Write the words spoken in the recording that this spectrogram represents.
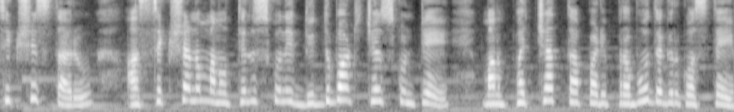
శిక్షిస్తారు. ఆ శిక్షను మనం తెలుసుకుని దిద్దుబాటు చేసుకుంటే మనం పశ్చాత్తాపడి ప్రభు దగ్గరకు వస్తే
